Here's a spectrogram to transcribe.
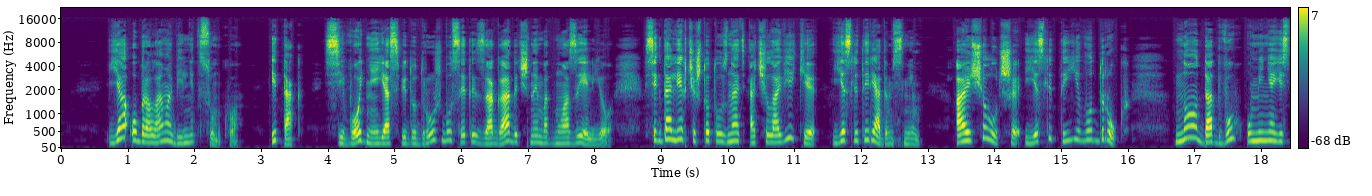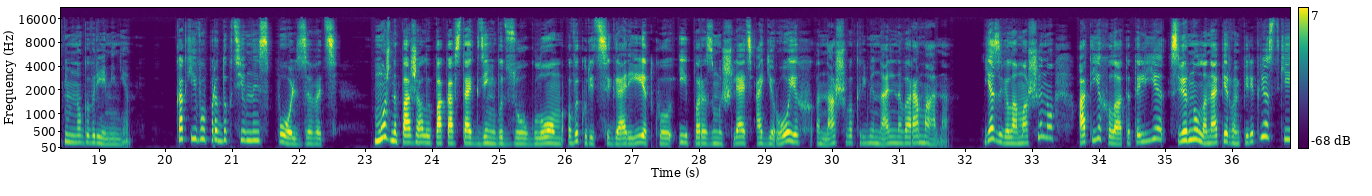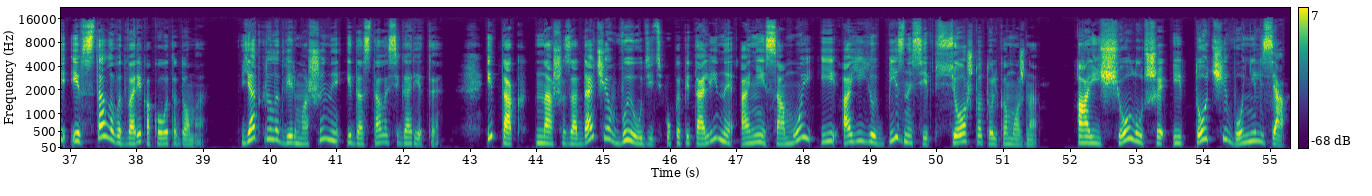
Я убрала мобильник в сумку. Итак, сегодня я сведу дружбу с этой загадочной мадмуазелью. Всегда легче что-то узнать о человеке, если ты рядом с ним, а еще лучше, если ты его друг. Но до двух у меня есть немного времени. Как его продуктивно использовать? Можно, пожалуй, пока встать где-нибудь за углом, выкурить сигаретку и поразмышлять о героях нашего криминального романа. Я завела машину, отъехала от ателье, свернула на первом перекрестке и встала во дворе какого-то дома. Я открыла дверь машины и достала сигареты. Итак, наша задача выудить у Капитолины о ней самой и о ее бизнесе все, что только можно. А еще лучше и то, чего нельзя.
